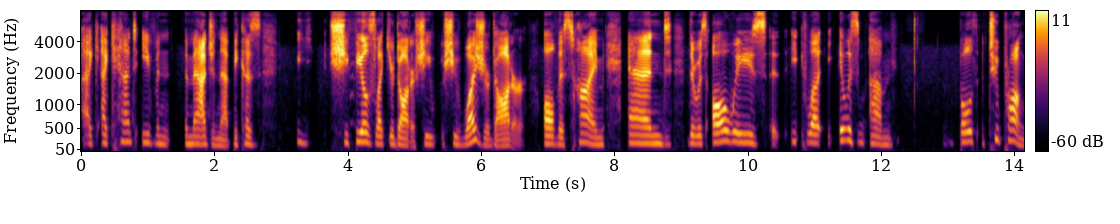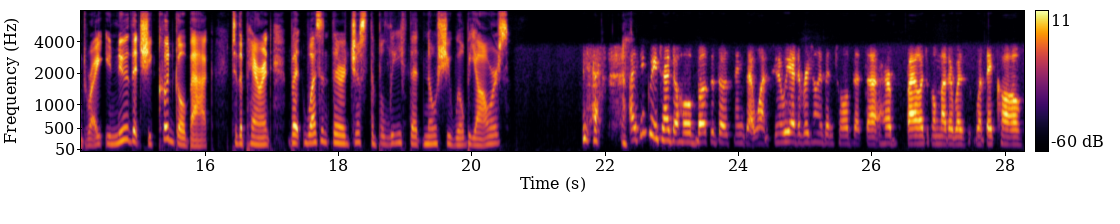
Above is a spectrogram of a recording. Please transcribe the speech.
I I can't even imagine that because she feels like your daughter. She she was your daughter all this time and there was always uh, well it was um both two pronged, right? You knew that she could go back to the parent, but wasn't there just the belief that no, she will be ours? Yes, I think we tried to hold both of those things at once. You know, we had originally been told that the, her biological mother was what they call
